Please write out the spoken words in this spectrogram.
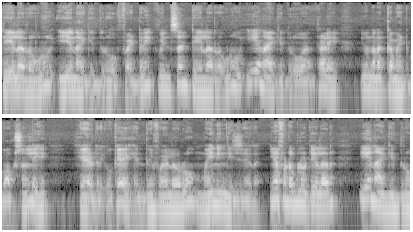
ಟೇಲರ್ ಅವರು ಏನಾಗಿದ್ದರು? ಫೆಡ್ರಿಕ್ ವಿನ್ಸನ್ ಟೇಲರ್ ಅವರು ಏನಾಗಿದ್ದರು ಅಂಥೇಳಿ ನೀವು ನನ್ನ ಕಮೆಂಟ್ ಬಾಕ್ಸ್ನಲ್ಲಿ ಹೇಳ್ರಿ ಓಕೆ ಹೆನ್ರಿ ಫೈಲ್ ಅವರು mining engineer. F W Taylor ಏನಾಗಿದ್ದರು?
